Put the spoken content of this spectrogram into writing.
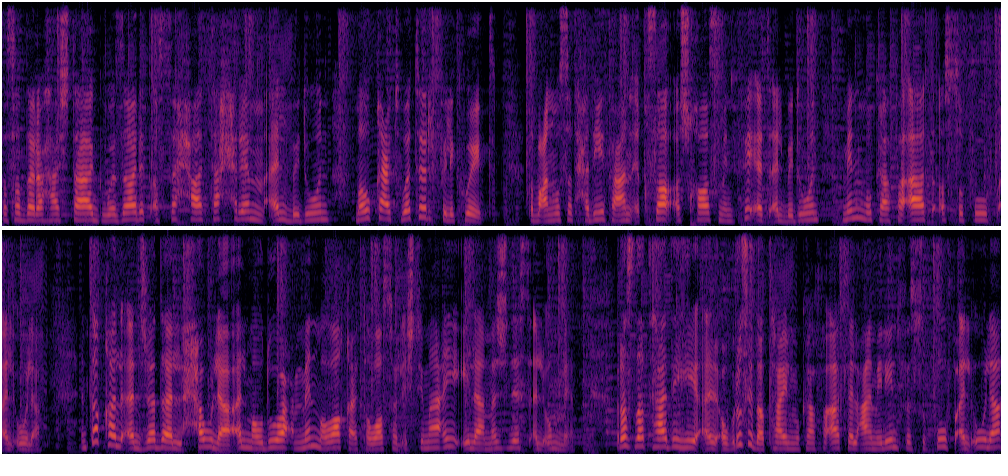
تصدر هاشتاج وزارة الصحة تحرم البدون موقع تويتر في الكويت. طبعا وسط حديث عن إقصاء أشخاص من فئة البدون من مكافآت الصفوف الأولى. انتقل الجدل حول الموضوع من مواقع التواصل الاجتماعي إلى مجلس الأمة. رصدت هذه أو رصدت هاي المكافآت للعاملين في الصفوف الأولى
